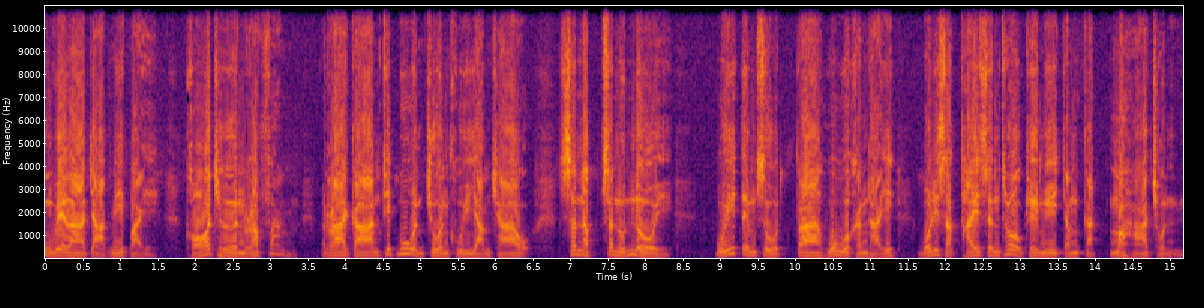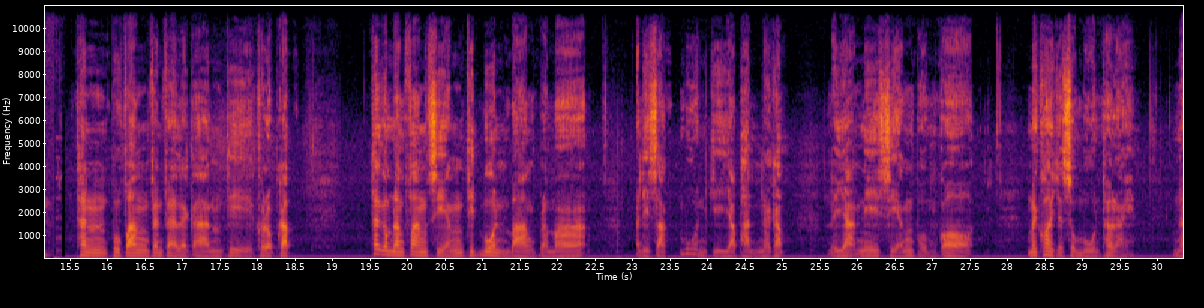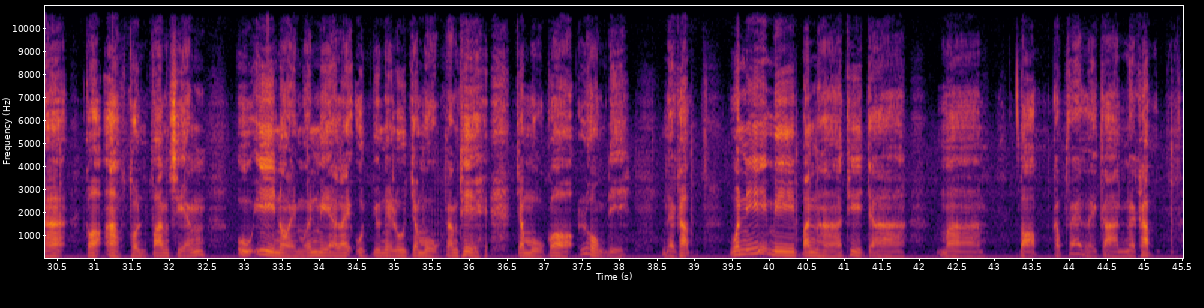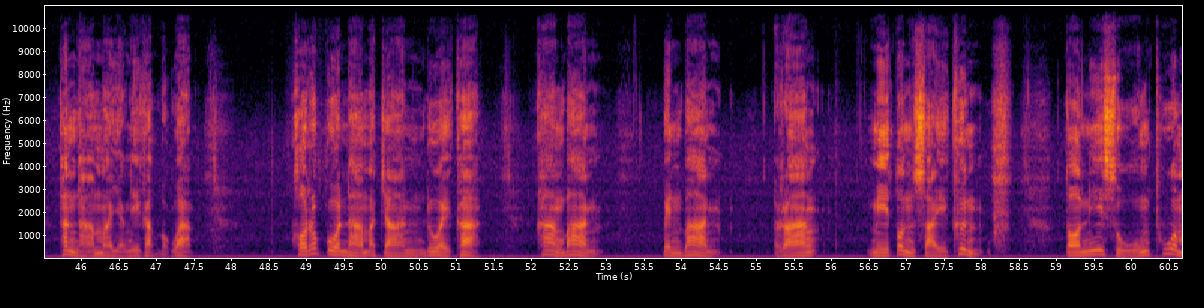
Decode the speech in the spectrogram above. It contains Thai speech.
วงเวลาจากนี้ไป ขอเชิญรับฟัง รายการทิดบ้วนชวนคุยยามเช้า สนับสนุนโดย ปุ๋ยเต็มสูตรตราหัววัวคันไถ บริษัทไทยเซ็นทรัลเคมีจำกัดมหาชน ท่านผู้ฟังแฟนๆรายการที่เคารพครับท่านกำลังฟังเสียงทิดบ้วนบางประมาอดิศักดิ์บ้วนกียพันธ์นะครับ ระยะนี้เสียงผมก็ไม่ค่อยจะสมบูรณ์เท่าไหร่ นะก็อ้าวทนฟังเสียงอู้อี้หน่อยเหมือนมีอะไรอุดอยู่ในรูจมูกทั้งที่จมูกก็โล่งดีนะครับ วันนี้มีปัญหาที่จะมาตอบกับแฟนรายการนะครับ ท่านถามมาอย่างนี้ครับบอกว่า ขอรบกวนถามอาจารย์ด้วยค่ะ ข้างบ้านเป็นบ้านร้างมีต้นไทรขึ้น ตอนนี้สูงท่วม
